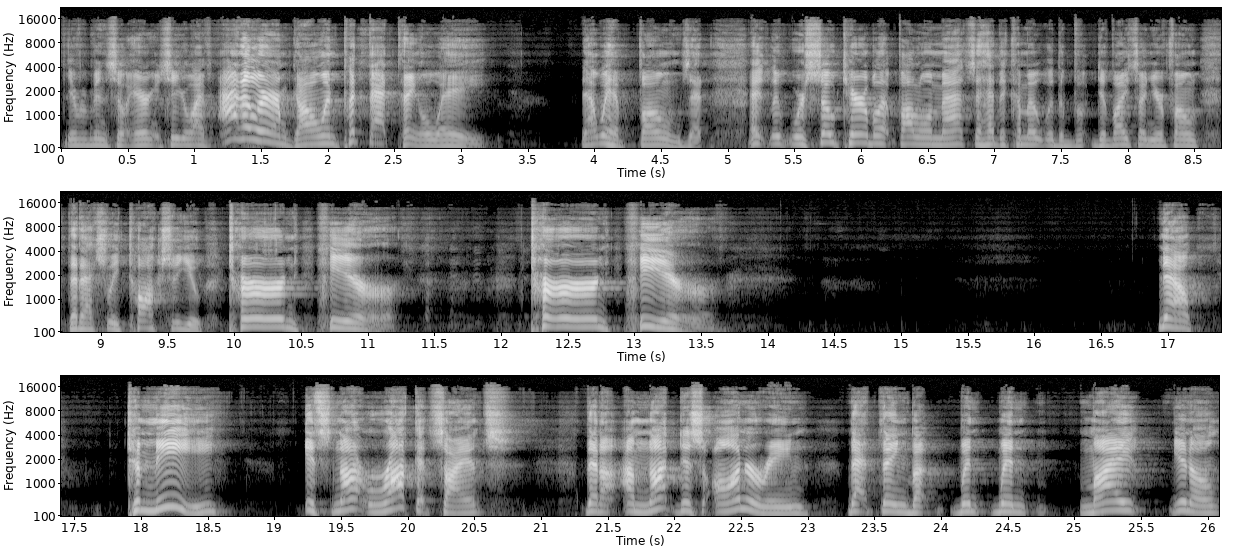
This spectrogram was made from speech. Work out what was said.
You ever been so arrogant? Say to your wife, I know where I'm going, put that thing away. Now we have phones that eh, we're so terrible at following maps. They had to come out with a device on your phone that actually talks to you. Turn here. Turn here. Now, to me, it's not rocket science that I'm not dishonoring that thing, but when, when my, you know,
